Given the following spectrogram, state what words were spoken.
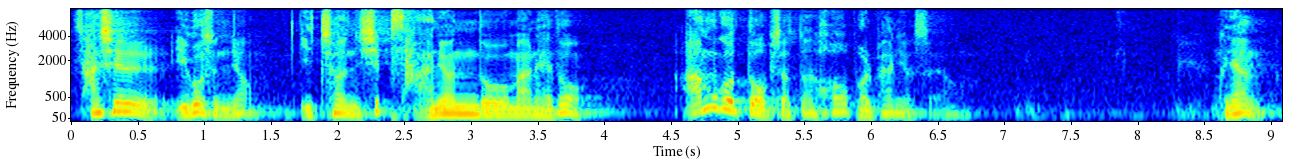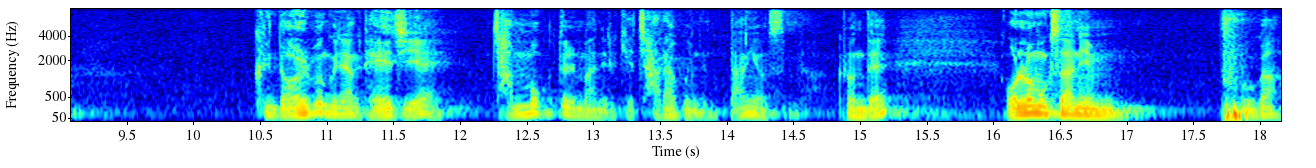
사실 이곳은요. 2014년도만 해도 아무것도 없었던 허벌판이었어요. 그냥 그 넓은 그냥 대지에 잡목들만 이렇게 자라고 있는 땅이었습니다. 그런데 원로 목사님 부부가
